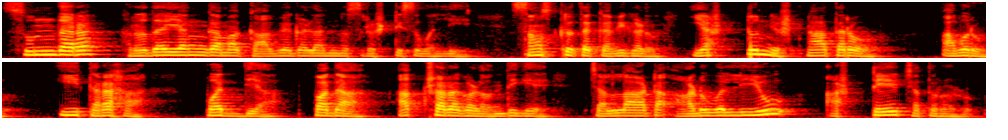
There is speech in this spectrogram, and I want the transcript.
ಸುಂದರ ಹೃದಯಂಗಮ ಕಾವ್ಯಗಳನ್ನು ಸೃಷ್ಟಿಸುವಲ್ಲಿ ಸಂಸ್ಕೃತ ಕವಿಗಳು ಎಷ್ಟು ನಿಷ್ಣಾತರೋ ಅವರು ಈ ತರಹ ಪದ್ಯ, ಪದ, ಅಕ್ಷರಗಳೊಂದಿಗೆ ಚಲ್ಲಾಟ ಆಡುವಲ್ಲಿಯೂ ಅಷ್ಟೇ ಚತುರರು.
